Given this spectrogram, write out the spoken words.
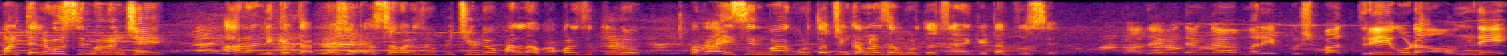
మన తెలుగు సినిమా నుంచి అలాంటి గెటప్ లేచి కష్టపడి చూపించిండు. మళ్ళీ ఒక అపరిచిత్రుడు ఒక ఐ సినిమా గుర్తొచ్చింది కమల్ హాసన్ గుర్తొచ్చిన ఆయన గెటప్ చూస్తే. అదే విధంగా మరి పుష్ప త్రీ కూడా ఉంది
